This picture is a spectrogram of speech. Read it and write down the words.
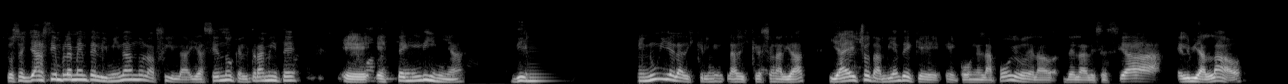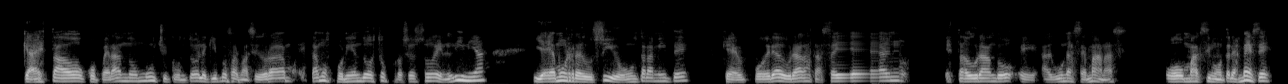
Entonces, ya simplemente eliminando la fila y haciendo que el trámite eh, esté en línea, disminuye la, discrecionalidad y ha hecho también de que eh, con el apoyo de la, de la licenciada Elvia al lado, que ha estado cooperando mucho y con todo el equipo de estamos poniendo estos procesos en línea y hayamos reducido un trámite que podría durar hasta seis años, está durando eh, algunas semanas o máximo tres meses.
